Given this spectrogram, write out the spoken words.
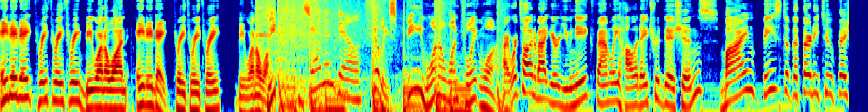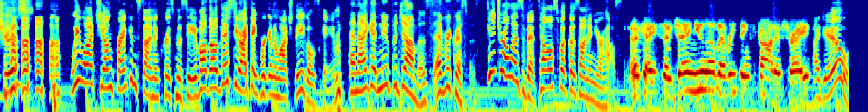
888-333-B101 888-333-B101. Jen and Bill. Philly's B101.1. All right, we're talking about your unique family holiday traditions. Mine, Feast of the 32 Fishes. we watch Young Frankenstein on Christmas Eve, although this year I think we're going to watch the Eagles game. and I get new pajamas every Christmas. Teacher Elizabeth, tell us what goes on in your house. Okay, so Jen, you love everything Scottish, right? I do.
